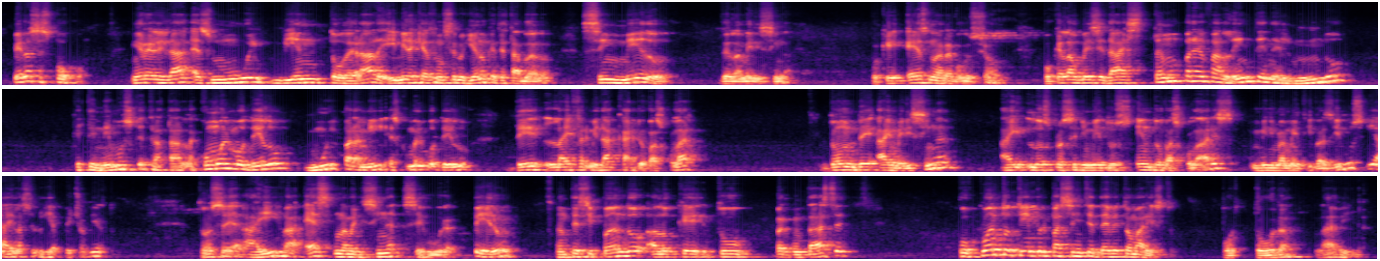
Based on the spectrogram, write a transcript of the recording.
Pero eso es poco. En realidad es muy bien tolerada. Y mira que es un cirujano que te está hablando, sin miedo de la medicina, porque es una revolución. Porque la obesidad es tan prevalente en el mundo que tenemos que tratarla como el modelo, muy para mí, es como el modelo de la enfermedad cardiovascular, donde hay medicina, hay los procedimientos endovasculares mínimamente invasivos y hay la cirugía pecho abierto. Entonces, ahí va, es una medicina segura, pero anticipando a lo que tú preguntaste, ¿por cuánto tiempo el paciente debe tomar esto? Por toda la vida.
